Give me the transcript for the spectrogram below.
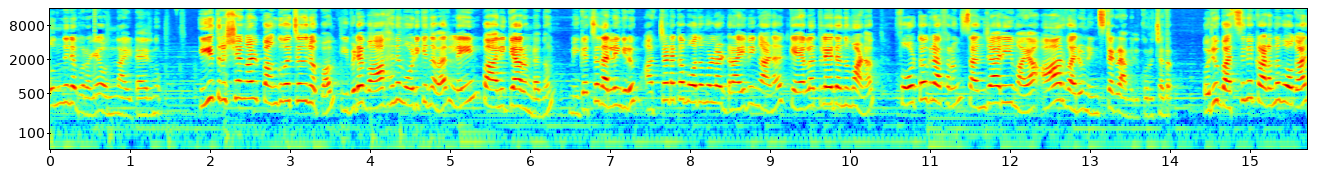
ഒന്നിനു പുറകെ ഒന്നായിട്ടായിരുന്നു ഈ ദൃശ്യങ്ങൾ പങ്കുവച്ചതിനൊപ്പം ഇവിടെ വാഹനം ഓടിക്കുന്നവർ ലെയിൻ പാലിക്കാറുണ്ടെന്നും മികച്ചതല്ലെങ്കിലും അച്ചടക്ക ബോധമുള്ള ഡ്രൈവിംഗ് ആണ് കേരളത്തിലേതെന്നുമാണ് ഫോട്ടോഗ്രാഫറും സഞ്ചാരിയുമായ ആർ വരുൺ ഇൻസ്റ്റഗ്രാമിൽ കുറിച്ചത്. ഒരു ബസ്സിന് കടന്നു പോകാൻ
